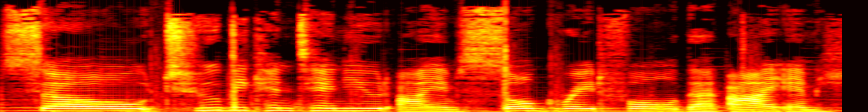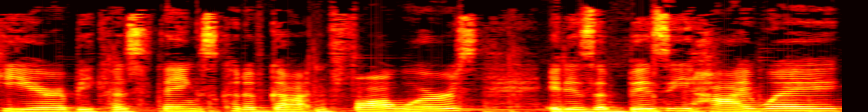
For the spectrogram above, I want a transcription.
So, to be continued, I am so grateful that I am here because things could have gotten far worse. It is a busy highway.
